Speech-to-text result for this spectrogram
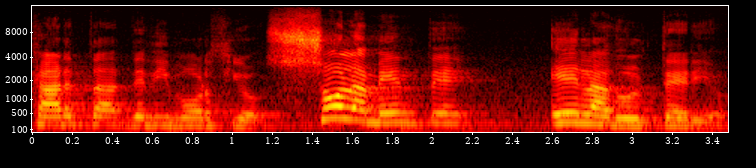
carta de divorcio, solamente el adulterio.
